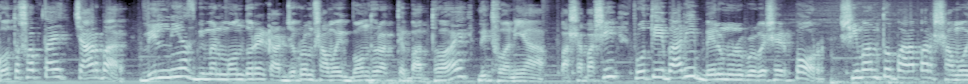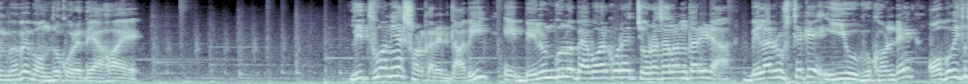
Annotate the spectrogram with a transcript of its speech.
গত সপ্তাহে চারবার ভিলনিয়াস বিমানবন্দরের কার্যক্রম সাময়িক বন্ধ রাখতে বাধ্য হয় লিথুয়ানিয়া। পাশাপাশি প্রতিবারই বেলুন অনুপ্রবেশের পর সীমান্ত পারাপার সাময়িকভাবে বন্ধ করে দেয়া হয়। লিথুয়ানিয়া সরকারের দাবি, এই বেলুনগুলো ব্যবহার করে চোরাচালানকারীরা বেলারুশ থেকে ইইউ ভূখণ্ডে অবৈধ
